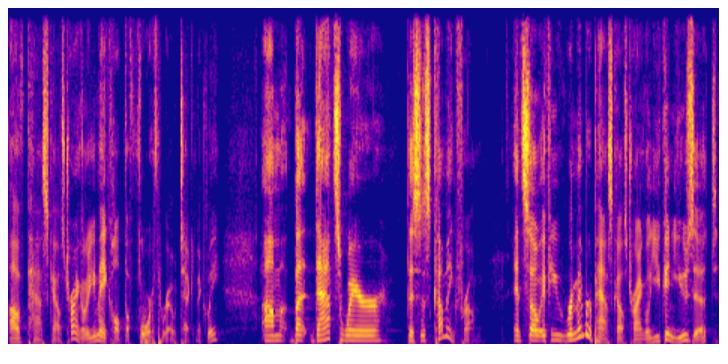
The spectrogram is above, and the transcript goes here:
of Pascal's triangle. You may call it the fourth row technically. Um, but that's where this is coming from. And so if you remember Pascal's triangle, you can use it.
